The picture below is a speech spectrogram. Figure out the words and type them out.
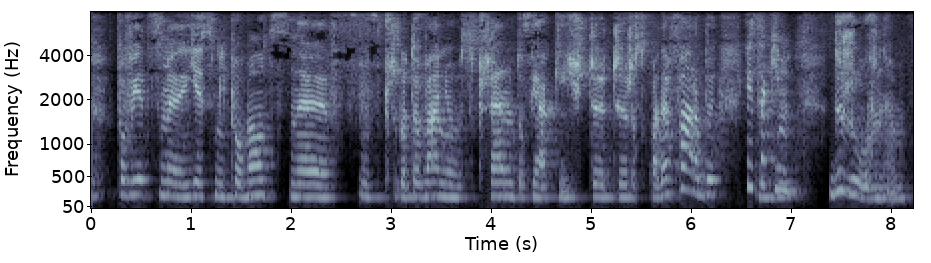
powiedzmy jest mi pomocny w, w, przygotowaniu sprzętów jakichś, czy, czy rozkłada farby. Jest takim mhm. dyżurnym.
